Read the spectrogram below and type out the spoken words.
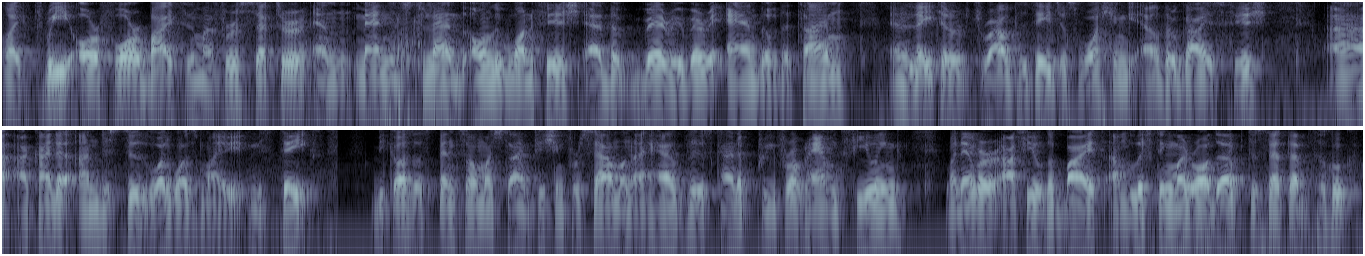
like three or four bites in my first sector and managed to land only one fish at the very, very end of the time. And later, throughout the day, just watching other guys fish, uh, I kind of understood what was my mistakes. Because I spent so much time fishing for salmon, I have this kind of pre-programmed feeling. Whenever I feel the bite, I'm lifting my rod up to set up the hook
